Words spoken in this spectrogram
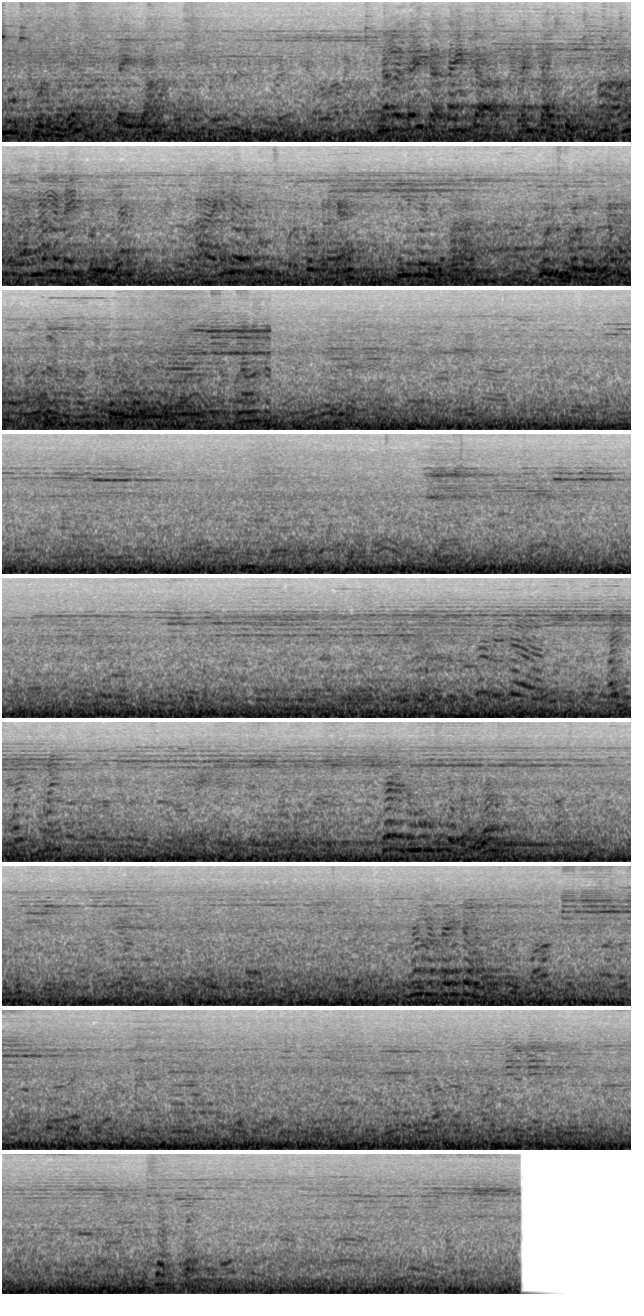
மூச்சு பண்ணுங்க டைட்டா நல்ல டைட்டா டைட்டா ஃபேண்டாஸ்டிக் ஆ நல்ல- டைட் பண்ணுங்க இன்னொரு கூட போட்டுருங்க. இன்னும் கொஞ்சம் ஆ, மூச்சு போட்டுங்க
